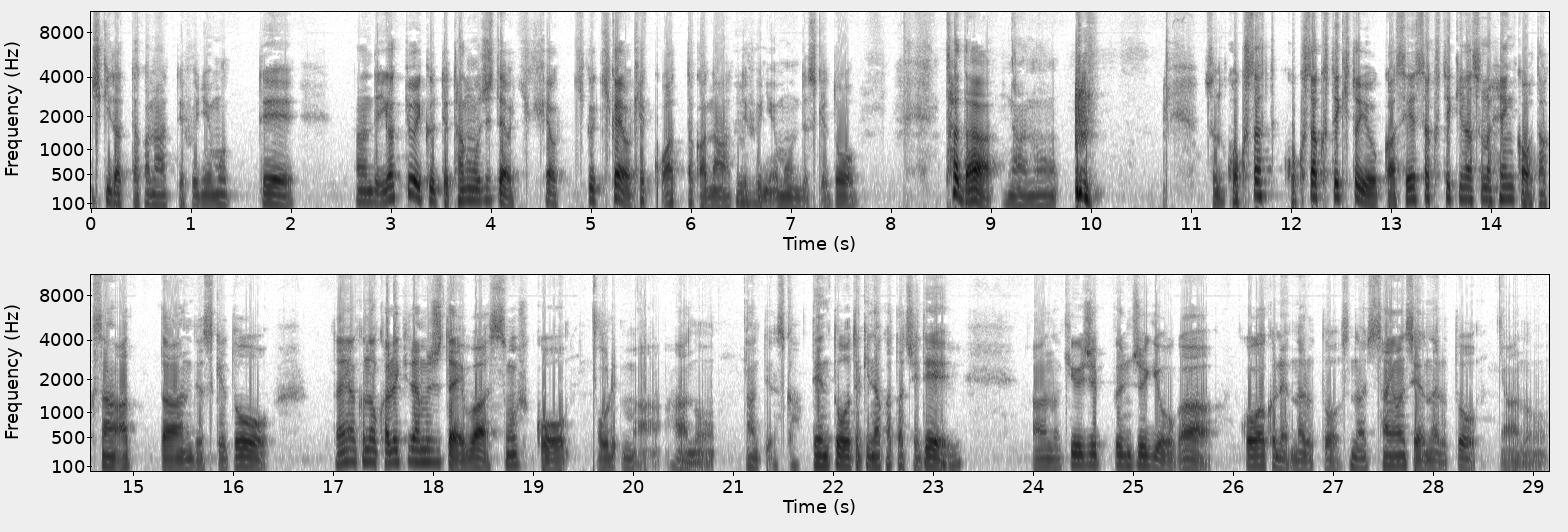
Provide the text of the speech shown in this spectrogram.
期だったかなっていうふうに思って、なので医学教育って単語自体は聞く機会は聞く機会は結構あったかなっていうふうに思うんですけど、ただ、あの、その国策国策的というか政策的なその変化はたくさんあったんですけど、大学のカリキュラム自体はすごくこう、俺まあ、あの、なんていうんですか、伝統的な形で、うんあの、90分授業が高学年になると、すなわち3、4世になると、あの、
